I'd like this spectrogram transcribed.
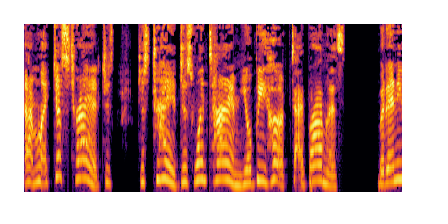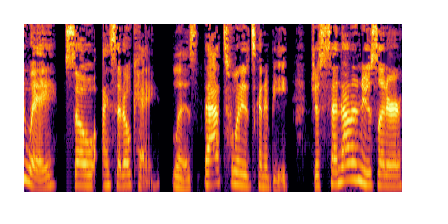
I'm like, just try it. Just, just try it. Just one time. You'll be hooked. I promise. But anyway, so I said, okay, Liz, that's what it's going to be. Just send out a newsletter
